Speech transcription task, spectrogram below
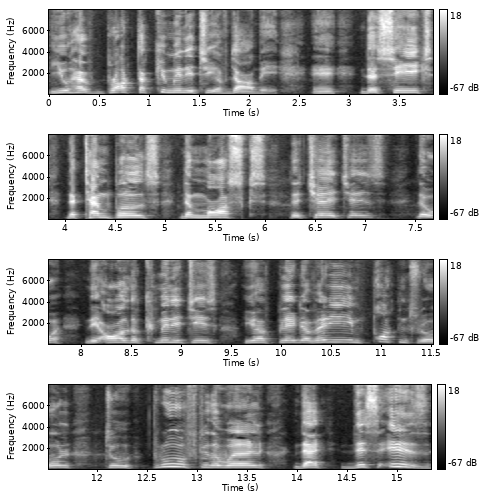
you have brought the community of Derby, uh, the Sikhs, the temples, the mosques, the churches, the, the all the communities. You have played a very important role to prove to the world that this is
